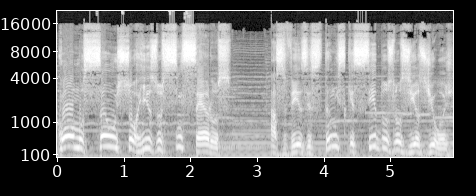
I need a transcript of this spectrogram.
como são os sorrisos sinceros, às vezes tão esquecidos nos dias de hoje.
